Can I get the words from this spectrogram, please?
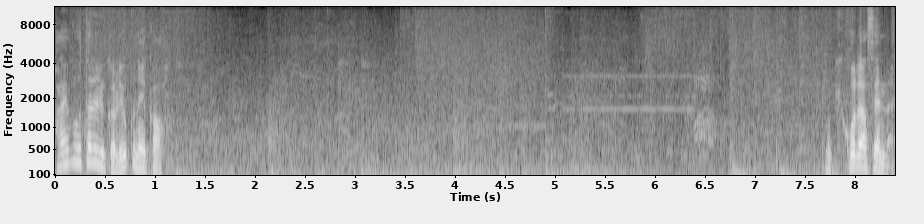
ァイブ打たれるからよくねえか。ここで焦んない。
